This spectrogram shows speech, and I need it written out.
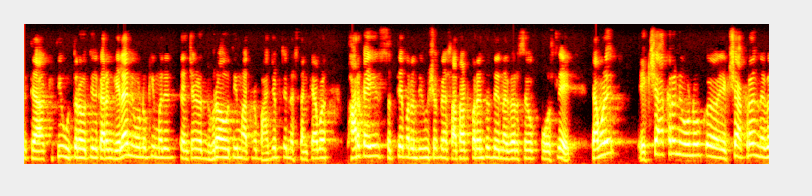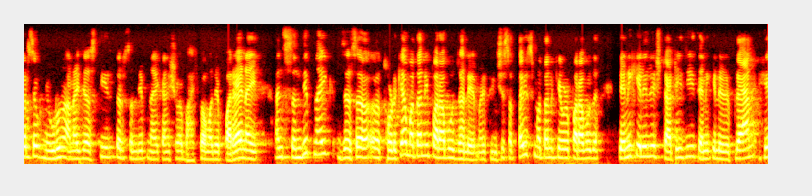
त्या किती उतरवतील कारण गेल्या निवडणुकीमध्ये त्यांच्याकडे धुरा होती मात्र भाजपचे नसताना. संख्याबळ फार काही सत्तेपर्यंत येऊ शकत नाही. सात आठपर्यंत ते नगरसेवक पोहोचले. त्यामुळे एकशे अकरा निवडणूक एकशे अकरा नगरसेवक निवडून आणायचे असतील तर संदीप नाईकांशिवाय भाजपामध्ये पर्याय नाही. आणि संदीप नाईक जसं थोडक्या मतांनी पराभूत झाले. म्हणजे तीनशे सत्तावीस मतांनी केवळ पराभूत त्यांनी केलेली स्ट्रॅटेजी त्यांनी केलेले प्लॅन हे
